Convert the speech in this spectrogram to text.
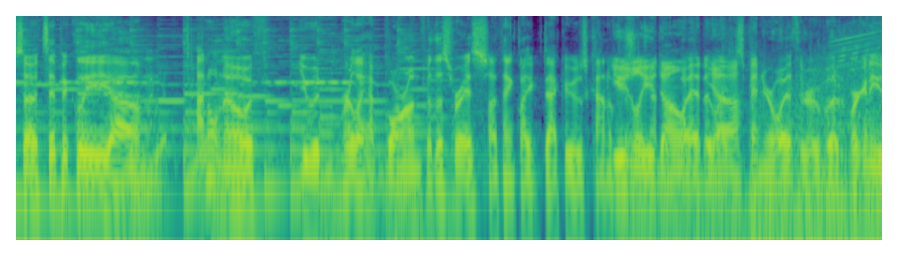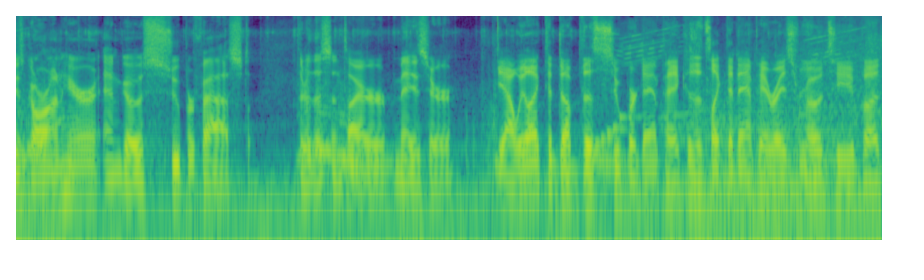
So typically, um, I don't know if you would really have Goron for this race. I think like Deku's kind of Usually you don't, way to yeah. like spin your way through, but we're gonna use Goron here and go super fast through this entire maze here. Yeah, we like to dub this Super Dampe because it's like the Dampe race from OT, but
